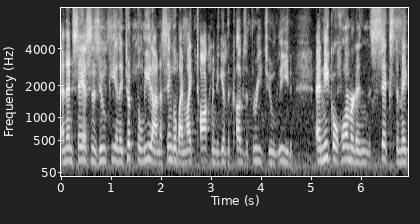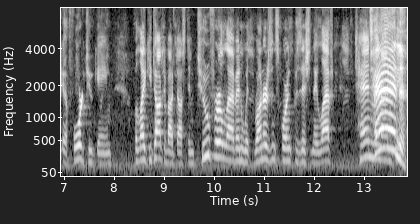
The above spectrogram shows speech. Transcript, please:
and then Seiya Suzuki, and they took the lead on a single by Mike Tauchman to give the Cubs a three-two lead, and Nico Hoerner in the sixth to make it a four-two game. But like you talked about, Dustin, two for 11 with runners in scoring position. They left 10. 10!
